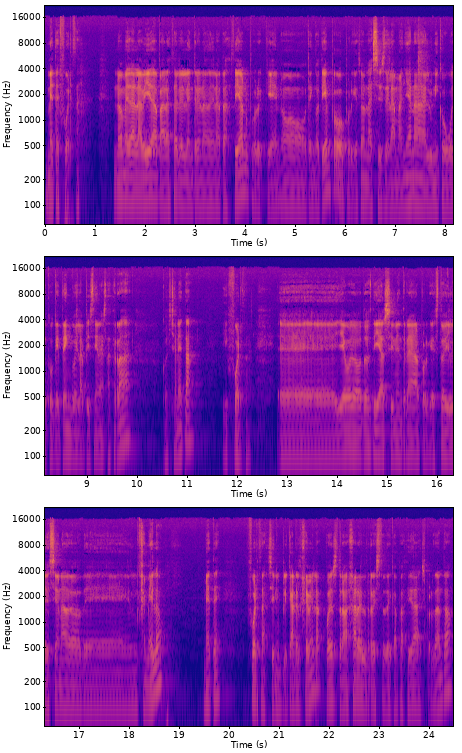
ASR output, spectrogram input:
mete fuerza no me da la vida para hacer el entreno de natación porque no tengo tiempo o porque son las 6 de la mañana, el único hueco que tengo y la piscina está cerrada. Colchoneta y fuerza. Eh, llevo dos días sin entrenar porque estoy lesionado del gemelo. Mete fuerza sin implicar el gemelo. Puedes trabajar el resto de capacidades. Por tanto,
